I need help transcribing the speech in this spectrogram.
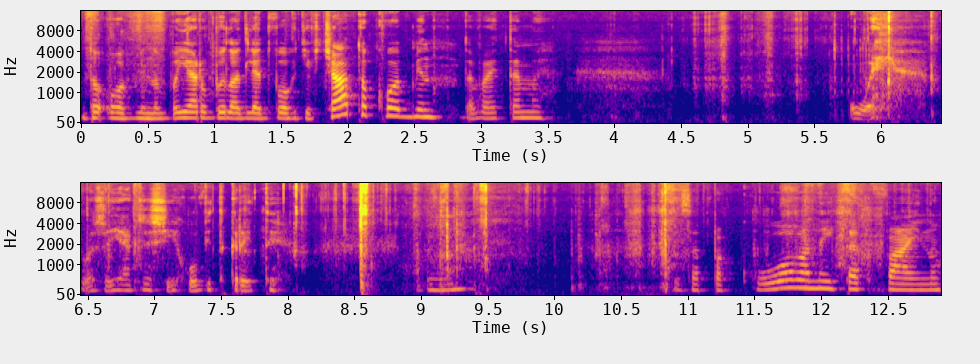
до обміну, бо я робила для двох дівчаток обмін. Давайте ми. Ой, Боже, як же ж його відкрити? Запакований так файно.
